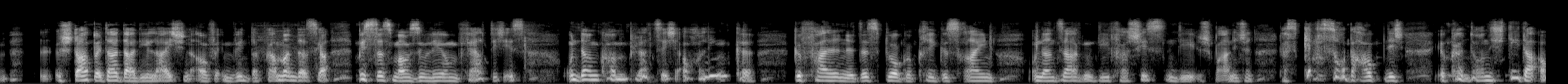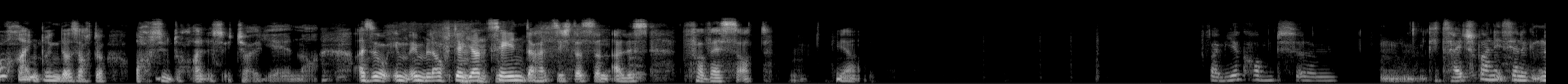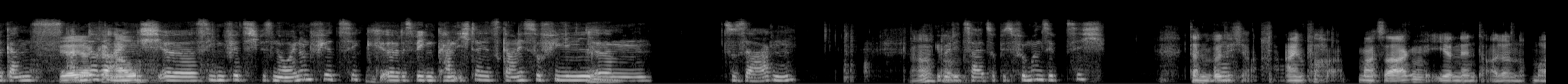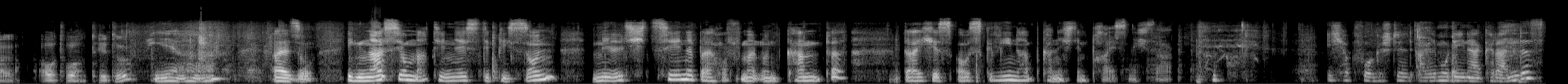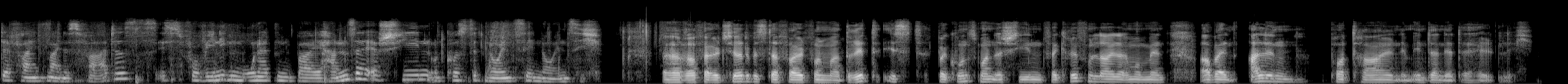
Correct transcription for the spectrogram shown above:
stapelt da da die Leichen auf. Im Winter kann man das ja, bis das Mausoleum fertig ist. Und dann kommen plötzlich auch linke Gefallene des Bürgerkrieges rein. Und dann sagen die Faschisten, die Spanischen, das gibt's doch überhaupt nicht. Ihr könnt doch nicht die da auch reinbringen. Da sagt er, ach, sind doch alles Italiener. Also im, im Lauf der Jahrzehnte hat sich das dann alles verwässert. Ja. Bei mir kommt ähm die Zeitspanne ist ja eine, eine ganz ja, andere, ja, genau. eigentlich äh, 47 bis 49. Äh, deswegen kann ich da jetzt gar nicht so viel ähm, zu sagen. Ja, über die Zeit so bis 75. Dann würde ich einfach mal sagen, ihr nennt alle nochmal Autor und Titel. Ja, also Ignacio Martinez de Pison, Milchzähne bei Hoffmann und Kampe. Da ich es ausgeliehen habe, kann ich den Preis nicht sagen. Ich habe vorgestellt Almudena Grandes, Der Feind meines Vaters. Ist vor wenigen Monaten bei Hansa erschienen und kostet 19,90. Äh, Raphael Tschirdebis, der Fall von Madrid, ist bei Kunstmann erschienen, vergriffen leider im Moment, aber in allen Portalen im Internet erhältlich.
